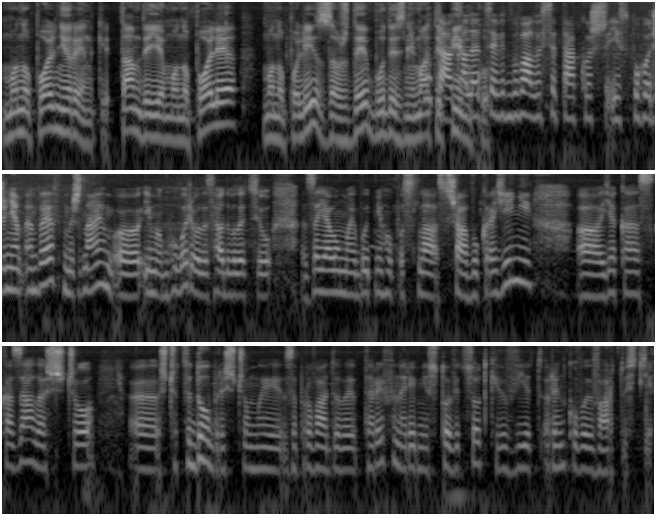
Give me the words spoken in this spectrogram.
Монопольні ринки. Там, де є монополія, монополіст завжди буде знімати ну так, пінку. але це відбувалося також із погодженням МВФ. Ми ж знаємо, е, і ми обговорювали, згадували цю заяву майбутнього посла США в Україні, е, яка сказала, що, е, що це добре, що ми запровадили тарифи на рівні 100% від ринкової вартості.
